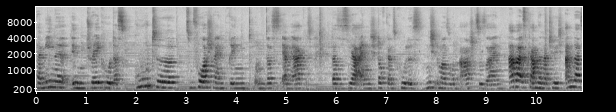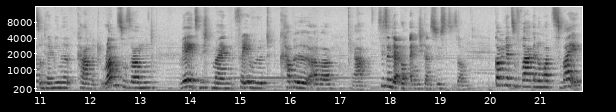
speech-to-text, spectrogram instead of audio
Hermine in Draco das Gute zum Vorschein bringt und dass er merkt, dass es ja eigentlich doch ganz cool ist, nicht immer so ein Arsch zu sein. Aber es kam dann natürlich anders und Hermine kam mit Ron zusammen. Wäre jetzt nicht mein Favorite Couple, aber ja, sie sind ja doch eigentlich ganz süß zusammen. Kommen wir zu Frage Nummer 2.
